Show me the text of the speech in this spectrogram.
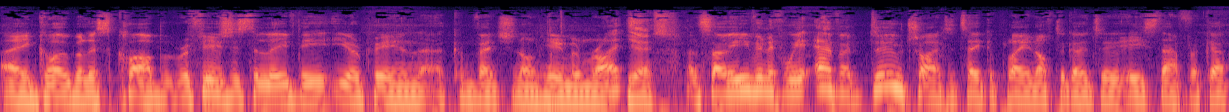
a globalist club, refuses to leave the European uh, Convention on Human Rights. Yes. And so, even if we ever do try to take a plane off to go to East Africa,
